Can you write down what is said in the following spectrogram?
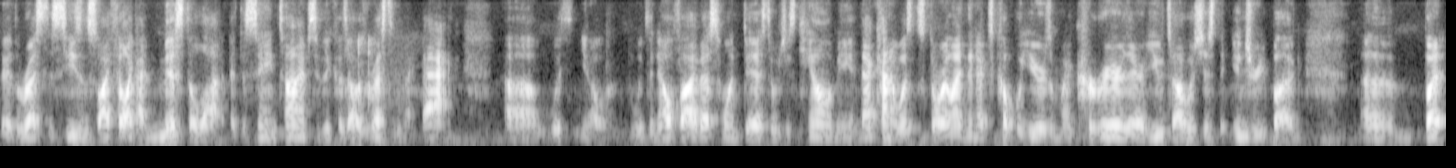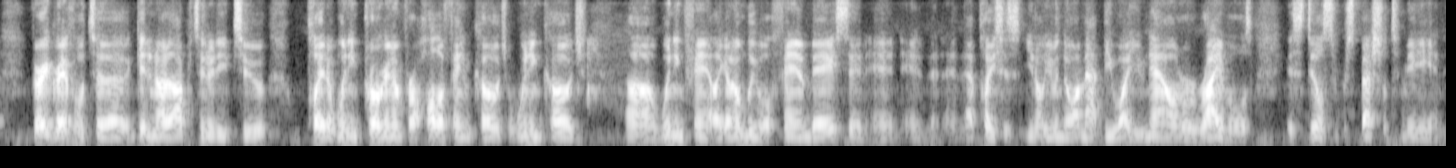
the rest of the season. So I felt like I missed a lot at the same time simply because I was resting my back uh, with, you know, with an L5 S1 disc that was just killing me. And that kind of was the storyline. The next couple of years of my career there at Utah was just the injury bug. Um, but very grateful to get another opportunity to play at a winning program for a Hall of Fame coach, a winning coach, uh, winning fan, like an unbelievable fan base. And, and, and, and that place is, you know, even though I'm at BYU now, we're rivals, is still super special to me. And,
